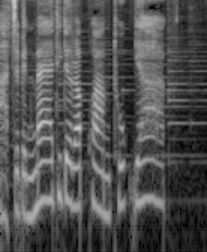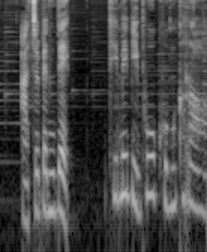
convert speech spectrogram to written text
อาจจะเป็นแม่ที่ได้รับความทุกข์ยาก อาจจะเป็นเด็กที่ไม่มีผู้คุ้มครอง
